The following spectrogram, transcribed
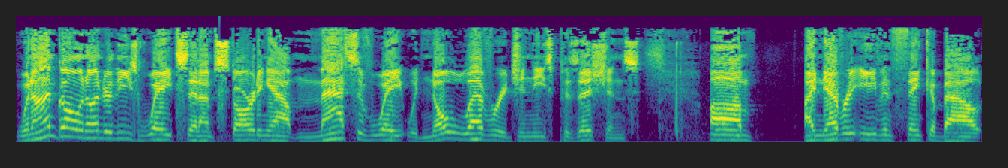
When I'm going under these weights that I'm starting out, massive weight with no leverage in these positions, um, I never even think about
